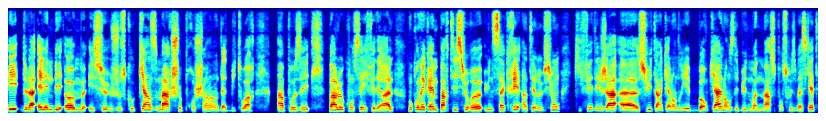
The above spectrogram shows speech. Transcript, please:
et de la LNB homme, et ce jusqu'au 15 mars prochain, hein, date butoir imposée par le Conseil fédéral. Donc on est quand même parti sur euh, une sacrée interruption qui fait déjà euh, suite à un calendrier bancal en ce début de mois de mars pour Swiss Basket.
